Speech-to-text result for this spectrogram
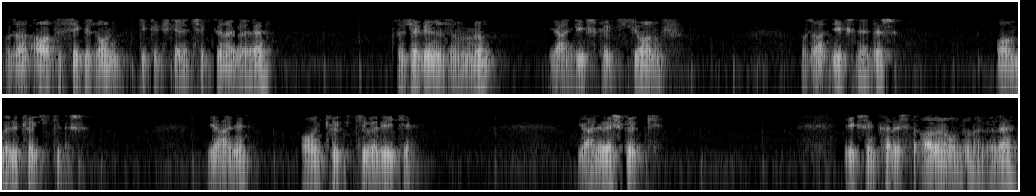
o zaman 6 8 10 dik üçgeni çıktığına göre köşegen uzunluğu yani x kök 2 olmuş. O zaman x nedir? 10 bölü kök 2'dir. Yani 10 kök 2 bölü 2. Yani 5 kök 2. x'in karesi alan olduğuna göre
